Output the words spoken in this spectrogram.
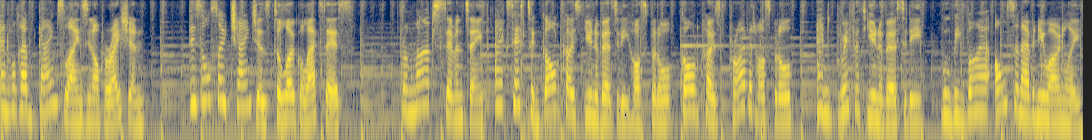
and will have games lanes in operation. There's also changes to local access. From March 17th, access to Gold Coast University Hospital, Gold Coast Private Hospital, and Griffith University will be via Olsen Avenue only,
